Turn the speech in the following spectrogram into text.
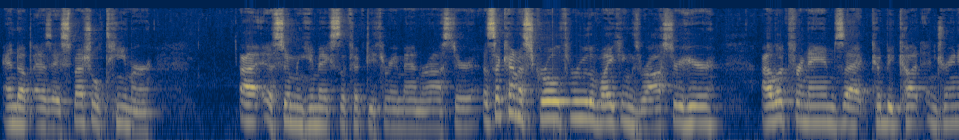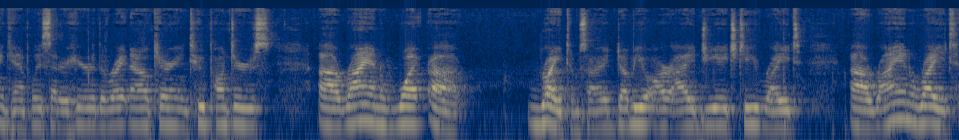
end up as a special teamer. Uh, assuming he makes the 53 man roster. As I kind of scroll through the Vikings roster here, I look for names that could be cut in training camp, at least that are here. They're right now carrying two punters. Uh, Ryan uh, Wright, I'm sorry, W R I G H T Wright. Uh, Ryan Wright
